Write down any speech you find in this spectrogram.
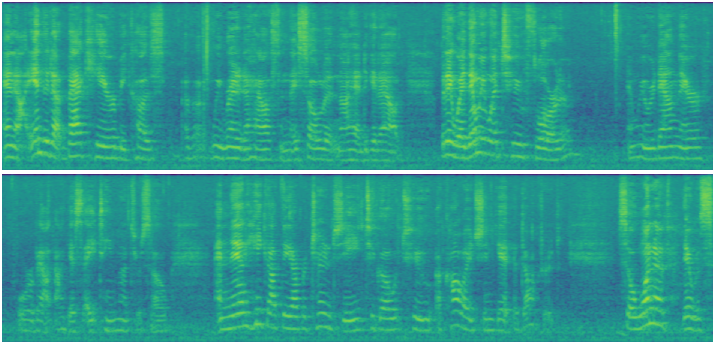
And I ended up back here because of a, we rented a house and they sold it and I had to get out. But anyway, then we went to Florida and we were down there for about, I guess, 18 months or so. And then he got the opportunity to go to a college and get a doctorate. So one of, there was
